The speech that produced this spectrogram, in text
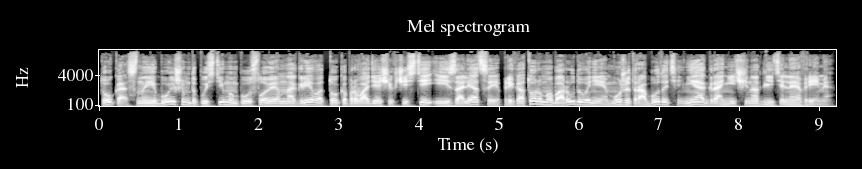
тока с наибольшим допустимым по условиям нагрева токопроводящих частей и изоляции, при котором оборудование может работать неограниченно длительное время.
